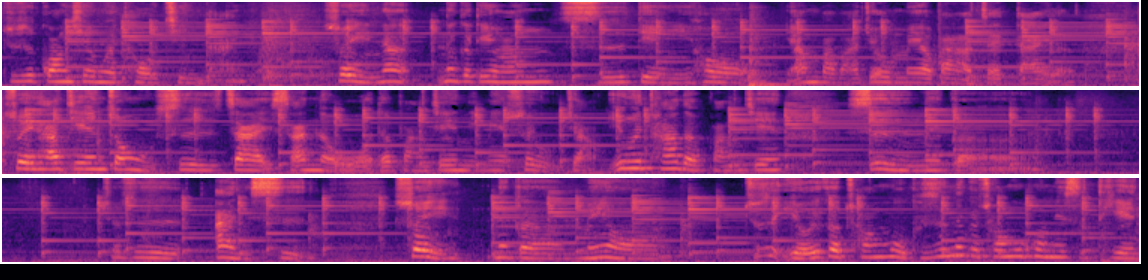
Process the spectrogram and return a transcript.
就是光线会透进来。所以那那个地方十点以后，杨爸爸就没有办法再待。所以他今天中午是在三楼我的房间里面睡午觉，因为他的房间是那个就是暗室，所以那个没有，就是有一个窗户，可是那个窗户后面是天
